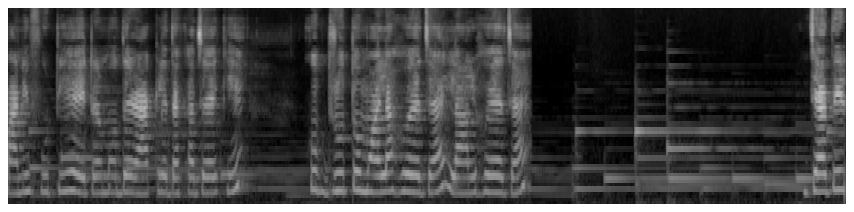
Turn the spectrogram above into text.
পানি ফুটিয়ে এটার মধ্যে রাখলে দেখা যায় কি, খুব দ্রুত ময়লা হয়ে যায়, লাল হয়ে যায়। যাদের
